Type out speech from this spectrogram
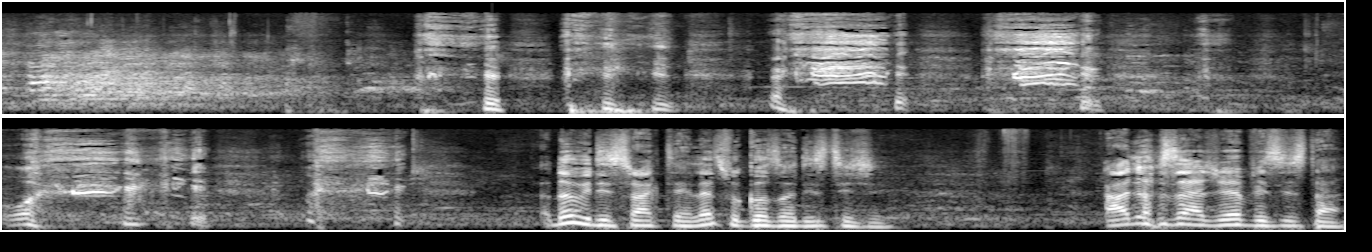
Don't be distracted. Let's focus on this teaching. I just said I should help sister.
